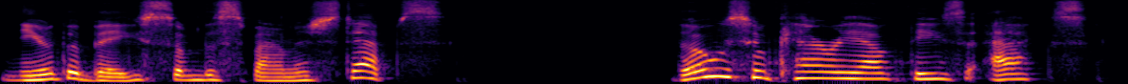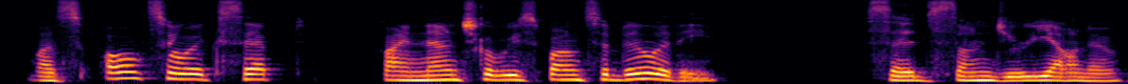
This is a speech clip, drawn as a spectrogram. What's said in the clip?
near the base of the Spanish Steps. Those who carry out these acts must also accept financial responsibility, said Sangiuliano,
